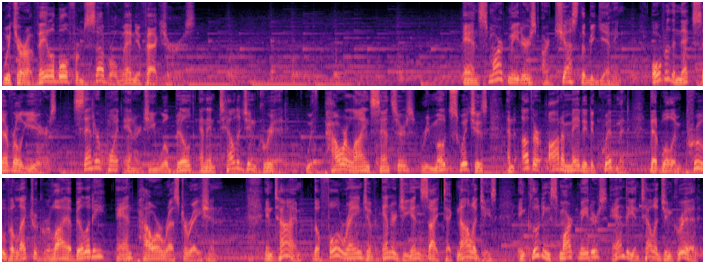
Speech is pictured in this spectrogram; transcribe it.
which are available from several manufacturers. And smart meters are just the beginning. Over the next several years, CenterPoint Energy will build an intelligent grid with power line sensors, remote switches, and other automated equipment that will improve electric reliability and power restoration. In time, the full range of Energy Insight technologies, including smart meters and the intelligent grid,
